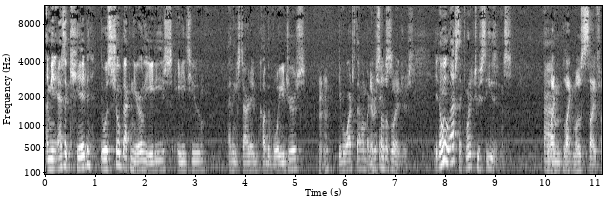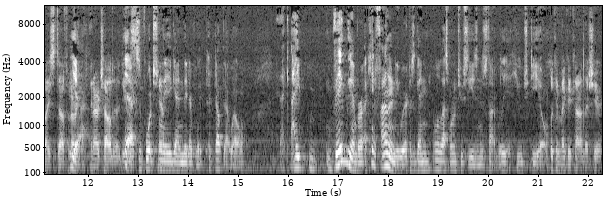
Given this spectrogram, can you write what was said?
I mean, as a kid, there was a show back in the early '80s, '82, I think it started called The Voyagers. hmm You ever watch that one? By Never saw the? Voyagers. It only lasted like one or two seasons. Um, like like most sci-fi stuff in our in our childhood. Yeah, because unfortunately, Yeah. again, they never really picked up that well. I, I vaguely remember. I can't find it anywhere because again, only last one or two seasons. It's not really a huge deal. Look at MegaCon this year.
